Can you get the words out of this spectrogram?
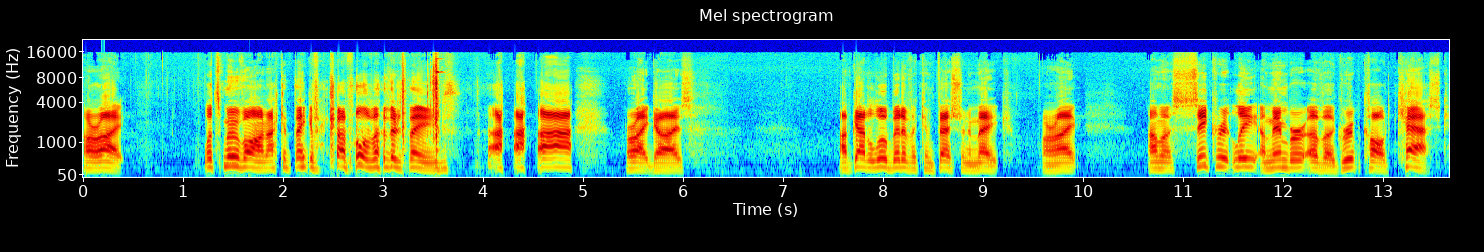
All right, let's move on. I can think of a couple of other things. all right, guys. I've got a little bit of a confession to make, all right? I'm a secretly a member of a group called CASK.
